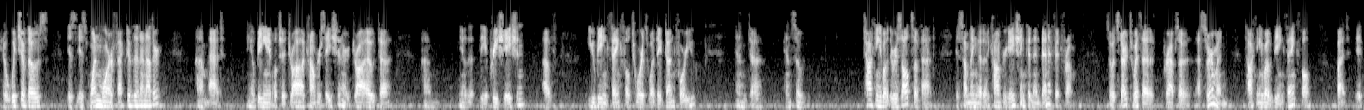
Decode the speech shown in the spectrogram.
you know, which of those is, is one more effective than another um, at, you know, being able to draw a conversation or draw out, uh, um, you know, the, the appreciation of you being thankful towards what they've done for you. And, uh, and so talking about the results of that is something that a congregation can then benefit from. So it starts with a, perhaps a, a sermon talking about being thankful, but it,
